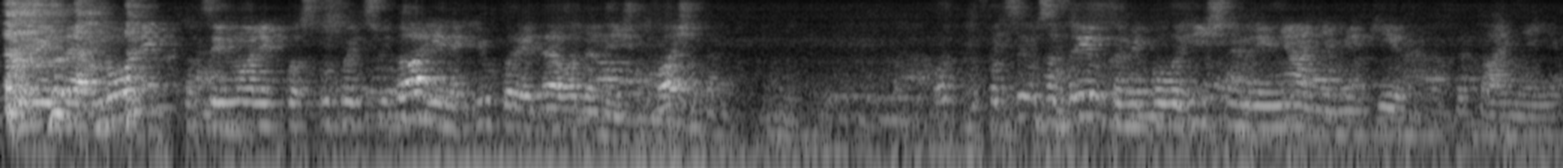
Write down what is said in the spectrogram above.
перейде в нолік, то цей нолік поступить сюди і не Q перейде в одиничку. Бачите? От по цим затримкам і по логічним рівнянням, які питання є.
